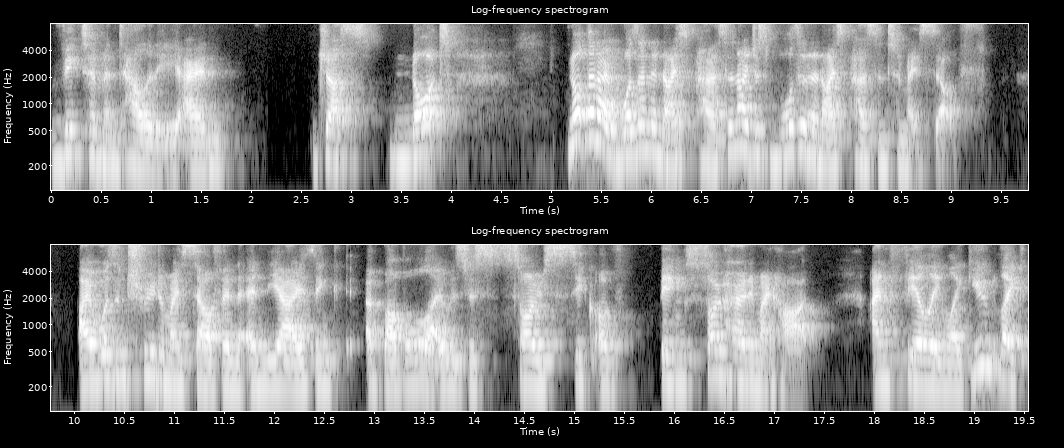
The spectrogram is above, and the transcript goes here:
victim mentality and just not not that i wasn't a nice person i just wasn't a nice person to myself I wasn't true to myself. And, and yeah, I think above all, I was just so sick of being so hurt in my heart and feeling like you, like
